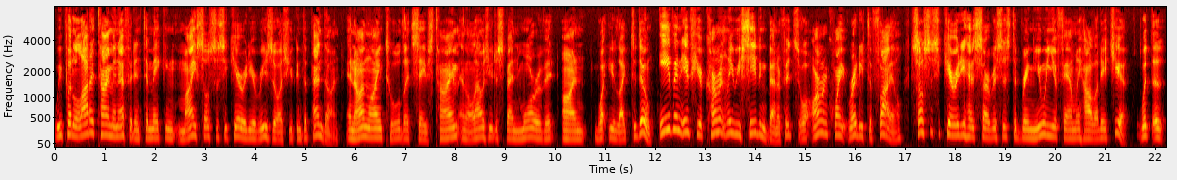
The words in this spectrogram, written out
We put a lot of time and effort into making My Social Security a resource you can depend on, an online tool that saves time and allows you to spend more of it on what you like to do. Even if you're currently receiving benefits or aren't quite ready to file, Social Security has services to bring you and your family holiday cheer. With the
